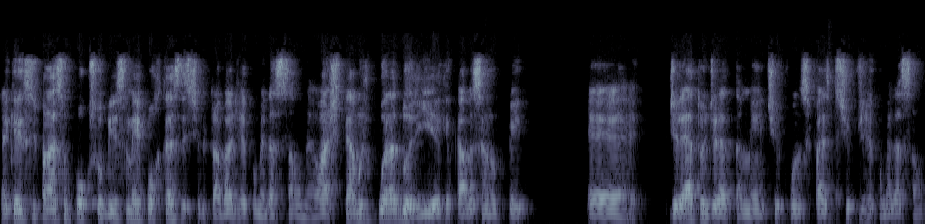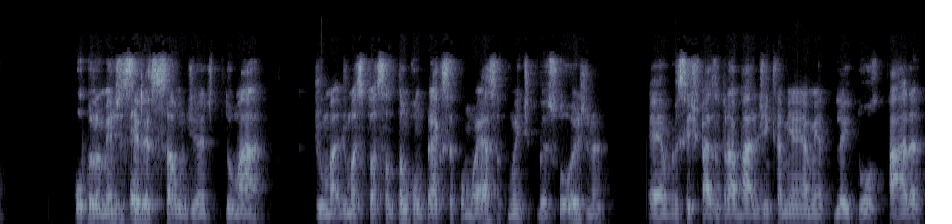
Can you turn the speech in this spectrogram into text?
Eu queria que vocês falassem um pouco sobre isso, também a importância desse tipo de trabalho de recomendação. Né? Eu acho que tem algo de curadoria que acaba sendo feito é, direto ou indiretamente quando se faz esse tipo de recomendação. Ou pelo menos de seleção diante de uma, de uma, de uma situação tão complexa como essa, como a gente conversou hoje, né? É, vocês fazem um trabalho de encaminhamento do leitor para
